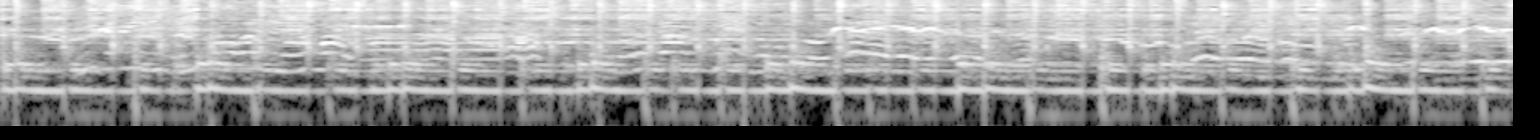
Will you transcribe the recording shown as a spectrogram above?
ရာ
